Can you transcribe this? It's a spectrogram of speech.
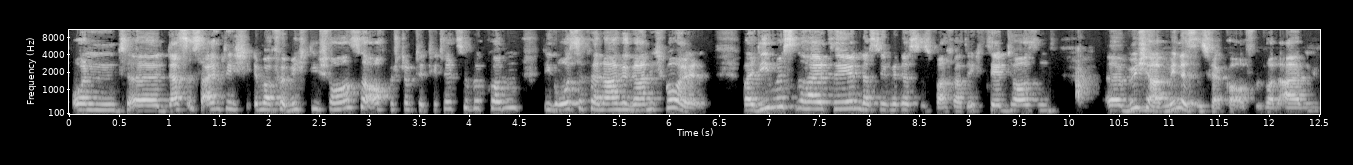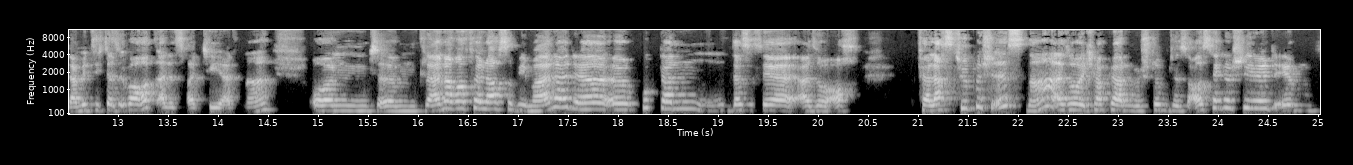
Und äh, das ist eigentlich immer für mich die Chance, auch bestimmte Titel zu bekommen, die große Verlage gar nicht wollen. Weil die müssen halt sehen, dass sie mindestens, was weiß ich, 10.000 äh, Bücher mindestens verkaufen von einem, damit sich das überhaupt alles ratiert. Ne? Und ähm, kleinerer Verlag, so wie meiner, der äh, guckt dann, das ist ja also auch verlagstypisch ist. Ne? Also ich habe ja ein bestimmtes Aushängeschild, eben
